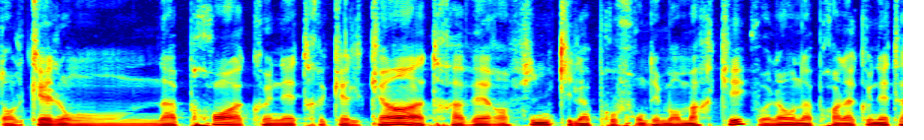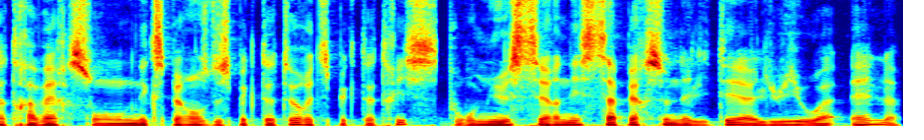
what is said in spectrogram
dans lequel on apprend à connaître quelqu'un à travers un film qui l'a profondément marqué. Voilà, on apprend à la connaître à travers son expérience de spectateur et de spectatrice pour mieux cerner sa personnalité à lui ou à elle.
